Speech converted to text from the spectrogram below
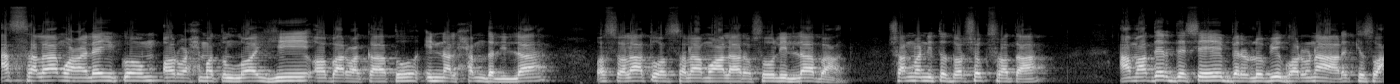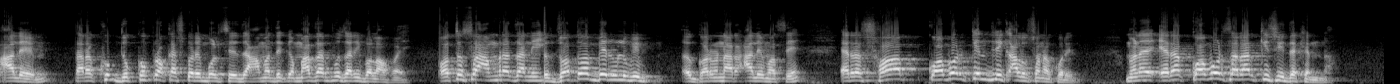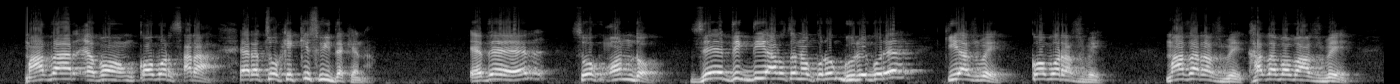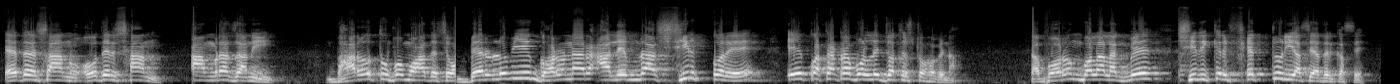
আসসালামু আলাইকুম ও রহমতুল্লাহি অবরাকাত ইন আলহামদুলিল্লাহ ওসলাতু আসসালামু আলা রসুলিল্লাহ বাদ। সম্মানিত দর্শক, শ্রোতা, আমাদের দেশে বেরলবি ঘরনার কিছু আলেম, তারা খুব দুঃখ প্রকাশ করে বলছে যে আমাদেরকে মাজার পূজারি বলা হয়। অথচ আমরা জানি যত বেরলবি ঘরনার আলেম আছে, এরা সব কবর কেন্দ্রিক আলোচনা করেন। মানে এরা কবর ছাড়া আর কিছুই দেখেন না। মাজার এবং কবর ছাড়া এরা চোখে কিছুই দেখে না। এদের চোখ অন্ধ। যে দিক দিয়ে আলোচনা করুক, ঘুরে ঘুরে কি আসবে? কবর আসবে, মাজার আসবে, খাজা বাবা আসবে। এদের শান, ওদের শান আমরা জানি। ভারত উপমহাদেশে বেরলবি ঘরনার আলেমরা শির করে এ কথাটা বললে যথেষ্ট হবে না। বরং বলা লাগবে, শিরিকের ফ্যাক্টরি আছে এদের কাছে।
